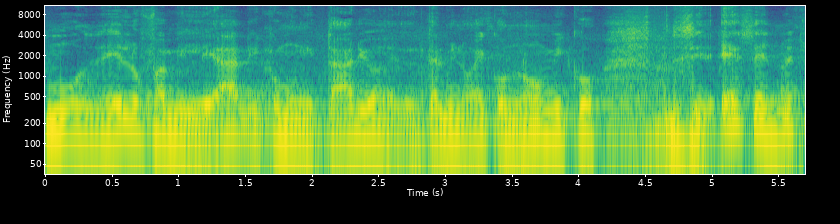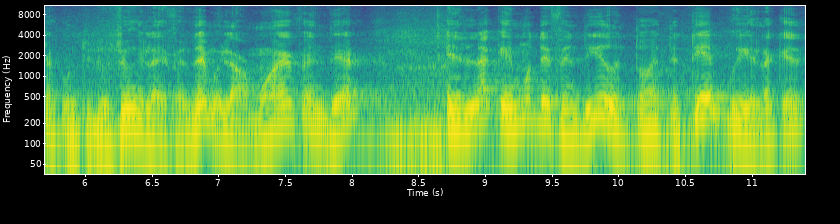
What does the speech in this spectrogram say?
modelo familiar y comunitario en términos económicos. Es decir, esa es nuestra constitución y la defendemos y la vamos a defender. Es la que hemos defendido en todo este tiempo y es la que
